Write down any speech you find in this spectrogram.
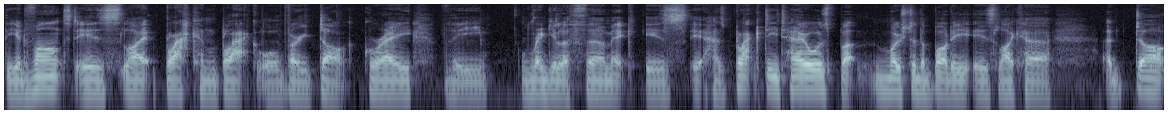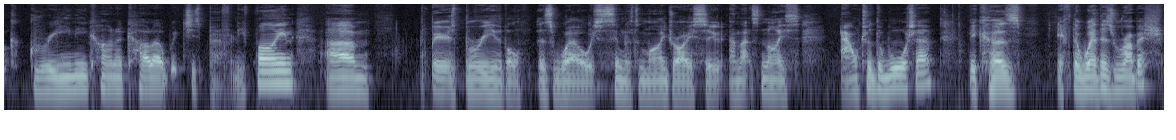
The advanced is like black and black or very dark gray. The regular thermiq is, it has black details, but most of the body is like a, a dark greeny kind of color, which is perfectly fine. Um, but it's breathable as well, which is similar to my dry suit, and that's nice out of the water because if the weather's rubbish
